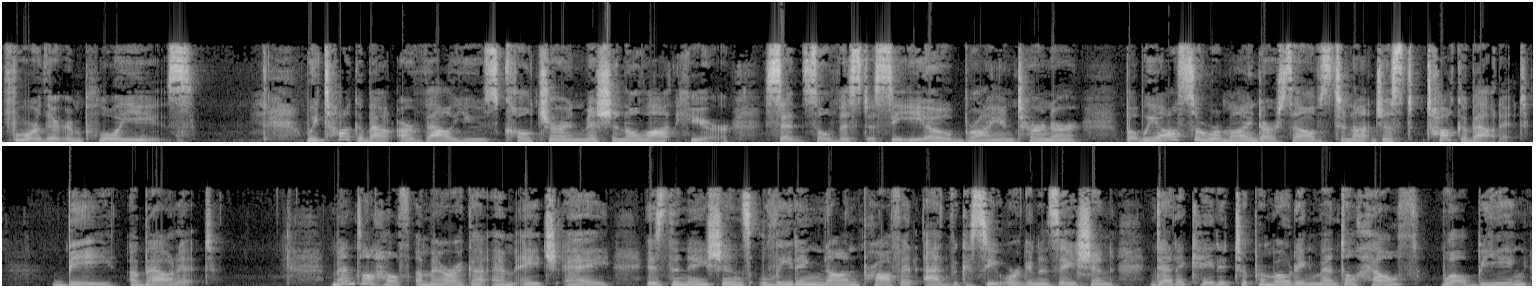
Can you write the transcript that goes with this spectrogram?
for their employees. We talk about our values, culture, and mission a lot here, said Solvista CEO Brian Turner, but we also remind ourselves to not just talk about it, be about it. Mental Health America, MHA, is the nation's leading nonprofit advocacy organization dedicated to promoting mental health, well being,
